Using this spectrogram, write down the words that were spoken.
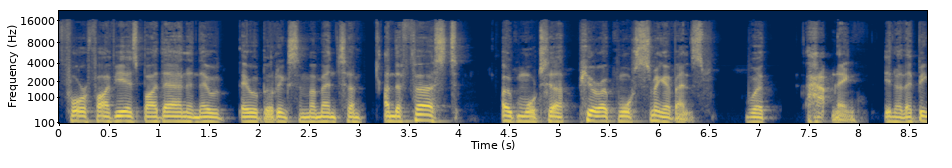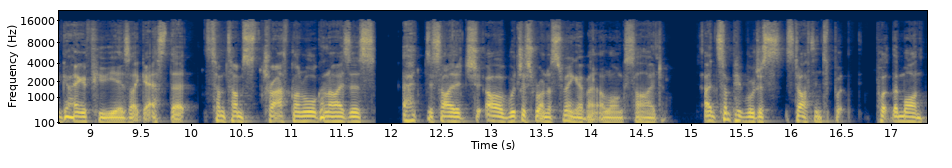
four or five years by then, and they were they were building some momentum. And the first open water, pure open water swimming events were happening. You know, they've been going a few years, I guess. That sometimes triathlon organizers had decided, oh, we'll just run a swimming event alongside. And some people were just starting to put put them on.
